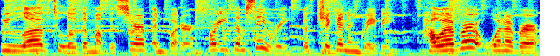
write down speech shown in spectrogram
We love to load them up with syrup and butter, or eat them savory with chicken and gravy. However, whenever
